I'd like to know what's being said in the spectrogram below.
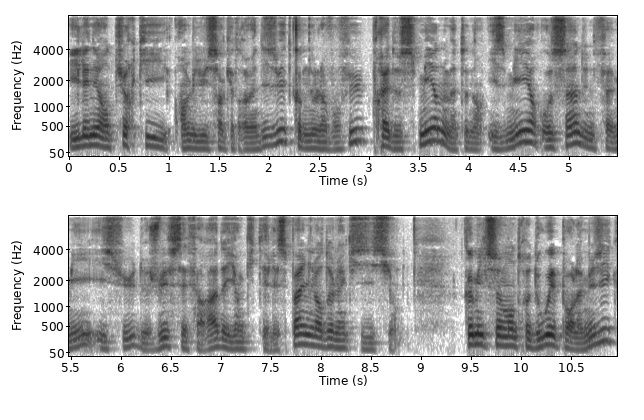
Il est né en Turquie en 1898, comme nous l'avons vu, près de Smyrne, maintenant Izmir, au sein d'une famille issue de juifs séfarades ayant quitté l'Espagne lors de l'Inquisition. Comme il se montre doué pour la musique,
